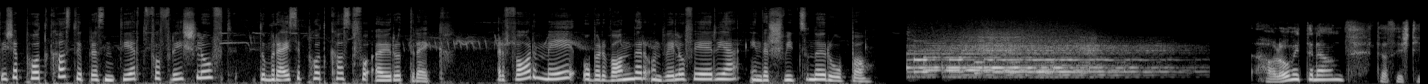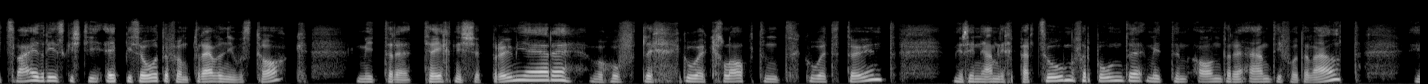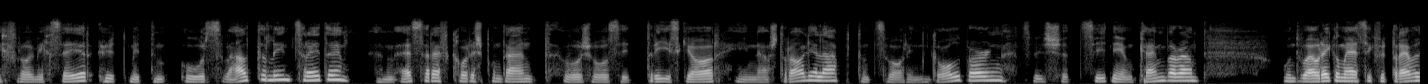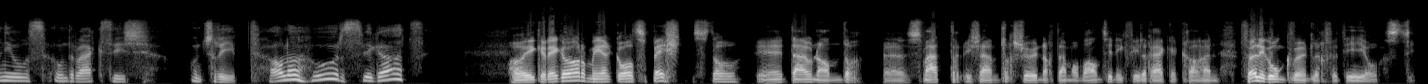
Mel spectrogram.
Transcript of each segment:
Das ist ein Podcast, der präsentiert von Frischluft, dem Reisepodcast von Eurotrek. Erfahre mehr über Wander- und Veloferien in der Schweiz und Europa. Hallo miteinander, das ist die 32. Episode vom Travel News Talk mit einer technischen Premiere, die hoffentlich gut klappt und gut tönt. Wir sind nämlich per Zoom verbunden mit dem anderen Ende der Welt. Ich freue mich sehr, heute mit dem Urs Welterlin zu reden, einem SRF-Korrespondent, der schon seit 30 Jahren in Australien lebt, und zwar in Goulburn zwischen Sydney und Canberra, und wo auch regelmäßig für Travel News unterwegs ist und schreibt. Hallo Urs, wie geht's? Hoi Gregor, mir geht's bestens da äh, down Äh, das Wetter ist endlich schön, nachdem wir wahnsinnig viel Regen hatten. Völlig ungewöhnlich für die Jahreszeit.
